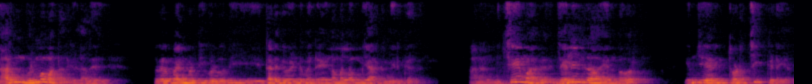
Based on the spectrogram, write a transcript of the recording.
யாரும் விரும்ப மாட்டார்கள். அது பிறர் பயன்படுத்தி கொள்வதை தடுக்க வேண்டும் என்ற எண்ணமெல்லாம் யாருக்கும் இருக்காது. ஆனால் நிச்சயமாக ஜெயலலிதா என்பவர் எம்ஜிஆரின் தொடர்ச்சி கிடையாது.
